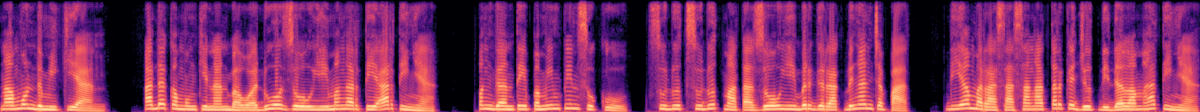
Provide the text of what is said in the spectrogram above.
Namun demikian, ada kemungkinan bahwa duo Zoe mengerti artinya. Pengganti pemimpin suku. Sudut-sudut mata Zoe bergerak dengan cepat. Dia merasa sangat terkejut di dalam hatinya.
